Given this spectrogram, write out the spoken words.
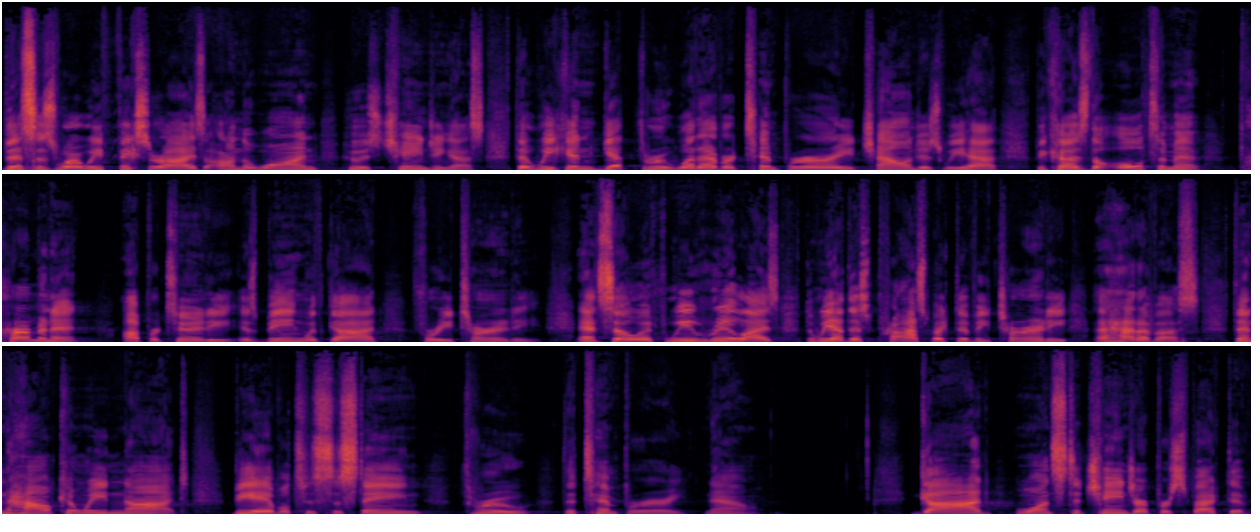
This is where we fix our eyes on the one who is changing us, that we can get through whatever temporary challenges we have, because the ultimate permanent opportunity is being with God for eternity. And so, if we realize that we have this prospect of eternity ahead of us, then how can we not be able to sustain through the temporary now? God wants to change our perspective,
